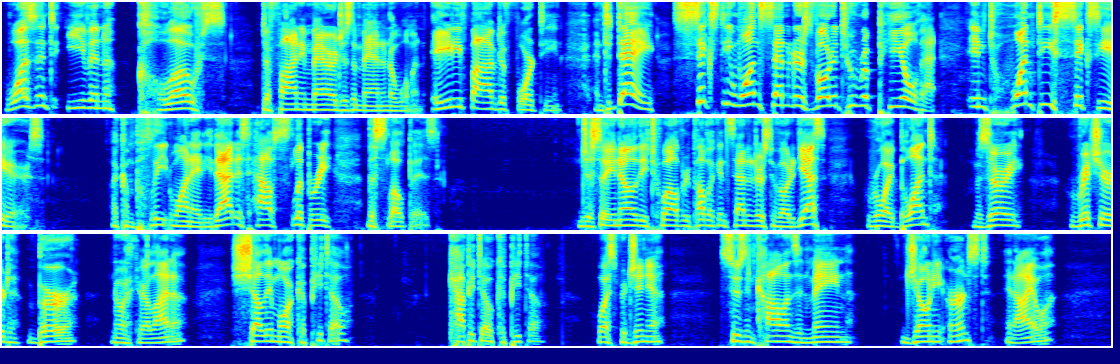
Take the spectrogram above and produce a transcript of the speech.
Wasn't even close defining marriage as a man and a woman 85 to 14. And today, 61 senators voted to repeal that in 26 years. A complete 180. That is how slippery the slope is. Just so you know, the 12 Republican senators who voted yes Roy Blunt, Missouri, Richard Burr, North Carolina, Shelley Moore Capito, Capito, Capito, West Virginia, Susan Collins in Maine, Joni Ernst in Iowa,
